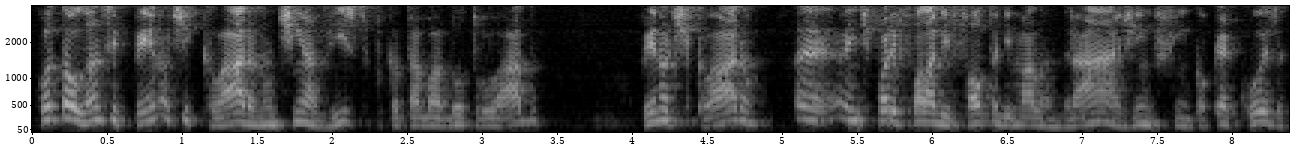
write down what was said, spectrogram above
Quanto ao lance pênalti, claro, não tinha visto, porque eu estava do outro lado. Pênalti, claro. É, a gente pode falar de falta de malandragem, enfim, qualquer coisa.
